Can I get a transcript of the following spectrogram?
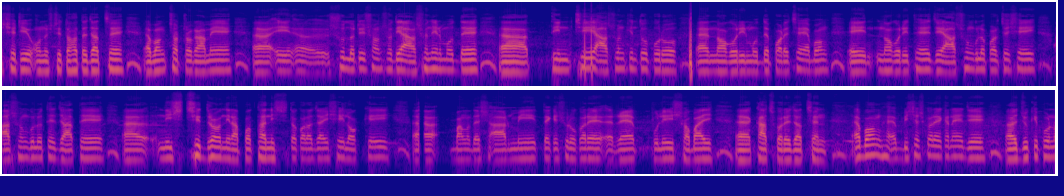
সেটি অনুষ্ঠিত হতে যাচ্ছে এবং চট্টগ্রামে এই ষোলোটি সংসদীয় আসনের মধ্যে তিনটি আসন কিন্তু পুরো নগরীর মধ্যে পড়েছে এবং এই নগরীতে যে আসনগুলো পড়েছে সেই আসনগুলোতে যাতে নিশ্ছিদ্র নিরাপত্তা নিশ্চিত করা যায় সেই লক্ষ্যেই বাংলাদেশ আর্মি থেকে শুরু করে র্যাব, পুলিশ সবাই কাজ করে যাচ্ছেন। এবং বিশেষ করে এখানে যে ঝুঁকিপূর্ণ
